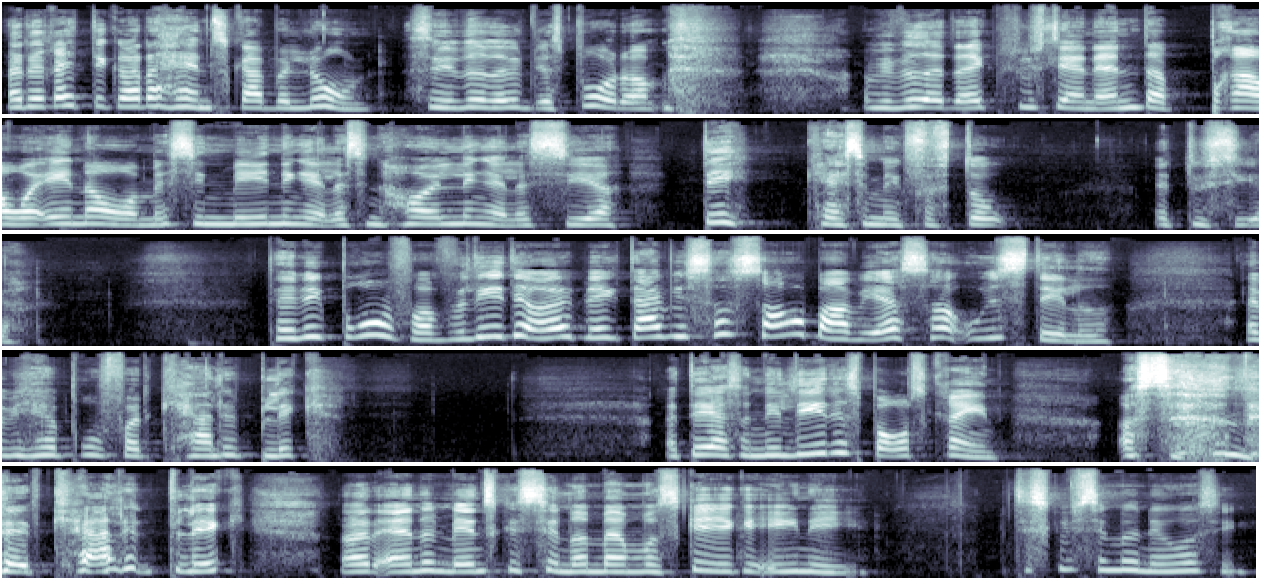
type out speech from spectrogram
Og det er rigtig godt at have en skabelon, så vi ved, hvad vi bliver spurgt om. Og vi ved, at der ikke pludselig er en anden, der brager ind over med sin mening eller sin holdning, eller siger, det kan jeg simpelthen ikke forstå, at du siger. Det har vi ikke brug for, for lige i det øjeblik, der er vi så sårbare, vi er så udstillet, at vi har brug for et kærligt blik. Og det er altså en elitesportsgren, at sidde med et kærligt blik, når et andet menneske siger noget, man måske ikke er enig i. Det skal vi simpelthen øve os i.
